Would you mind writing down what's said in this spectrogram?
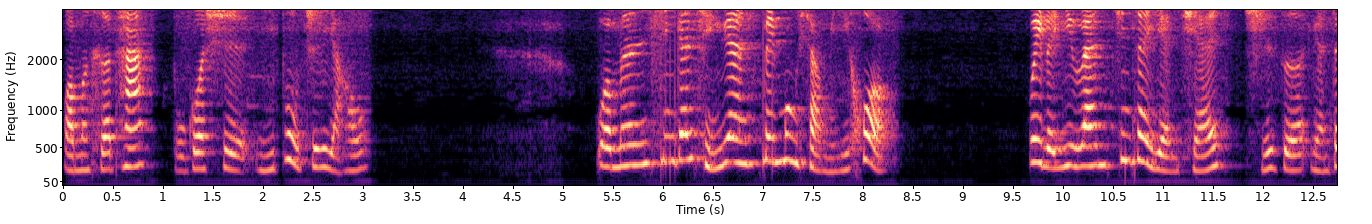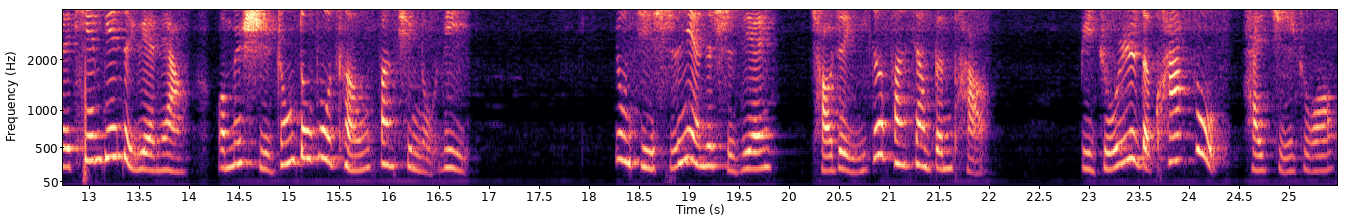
我们和它。不过是一步之遥。我们心甘情愿被梦想迷惑，为了一弯近在眼前，实则远在天边的月亮，我们始终都不曾放弃努力，用几十年的时间朝着一个方向奔跑，比逐日的夸父还执着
